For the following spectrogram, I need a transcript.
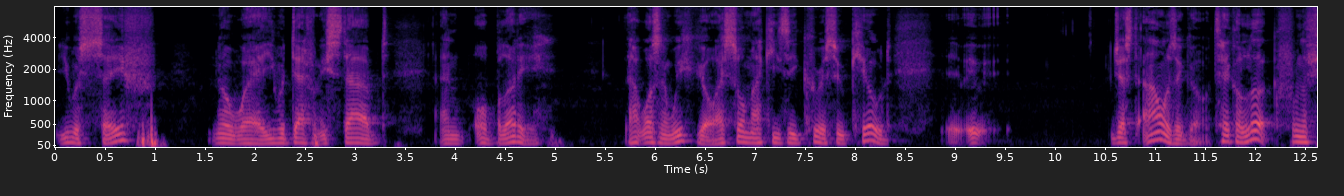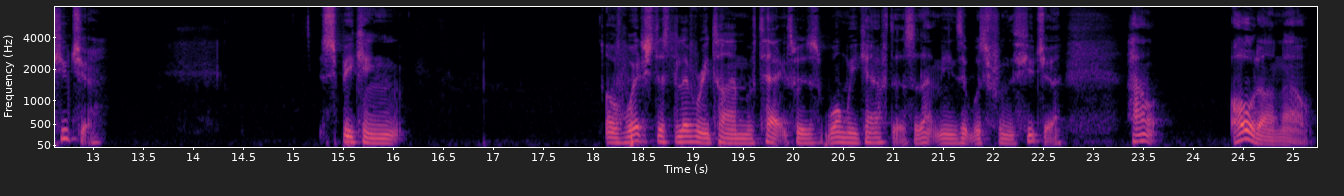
You were safe? No way. You were definitely stabbed and all bloody. That wasn't a week ago. I saw Makise Kurisu killed it, it, just hours ago. Take a look from the future. Speaking of which, this delivery time of text was one week after, so that means it was from the future. How? Hold on now.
